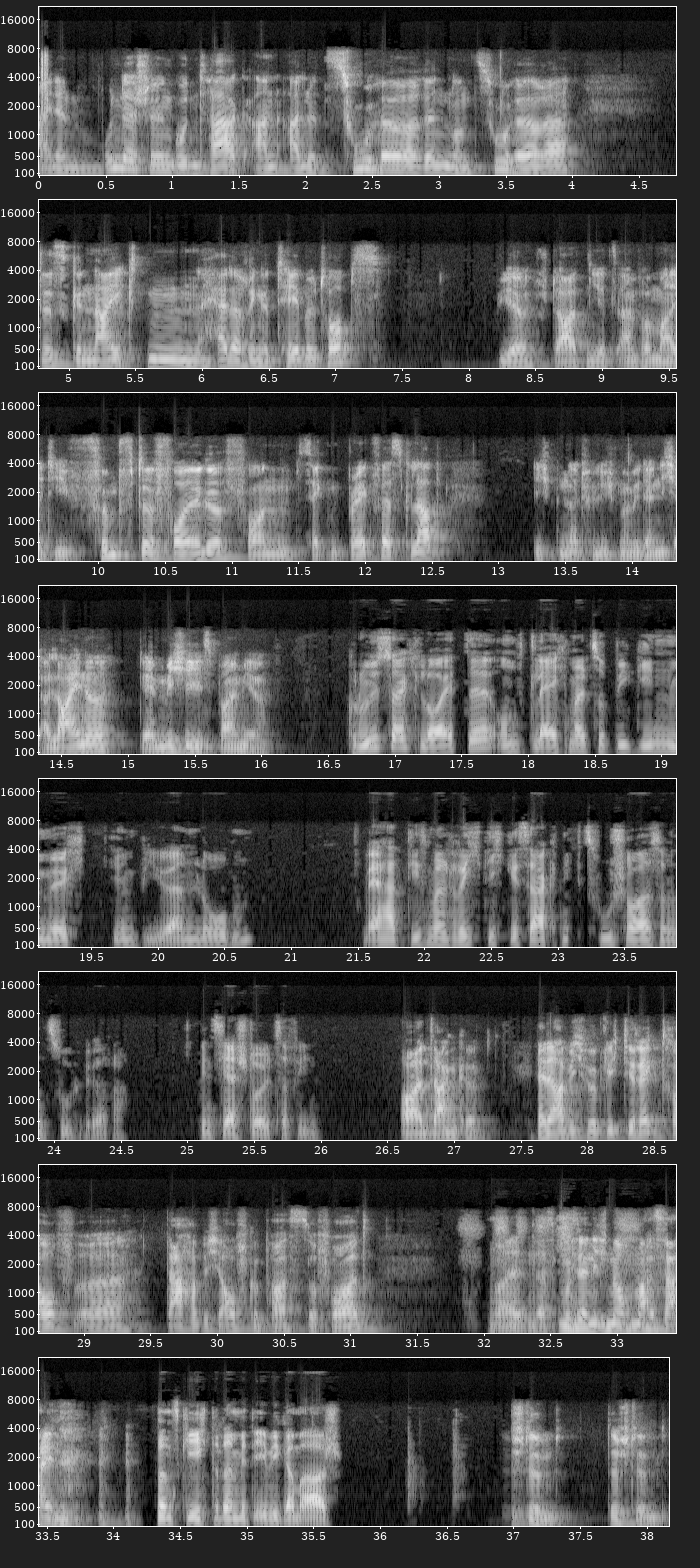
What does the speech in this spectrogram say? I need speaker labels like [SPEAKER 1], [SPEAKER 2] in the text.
[SPEAKER 1] Einen wunderschönen guten Tag an alle Zuhörerinnen und Zuhörer des geneigten Herr der Ringe Tabletops. Wir starten jetzt einfach mal die fünfte Folge von Second Breakfast Club. Ich bin natürlich mal wieder nicht alleine. Der Michi ist bei mir.
[SPEAKER 2] Grüß euch Leute und gleich mal zu Beginn möchte ich den Björn loben. Er hat diesmal richtig gesagt, nicht Zuschauer, sondern Zuhörer. Ich bin sehr stolz auf ihn.
[SPEAKER 1] Oh, danke. Ja, da habe ich wirklich direkt drauf, äh, da habe ich aufgepasst sofort. Weil das muss ja nicht nochmal sein.
[SPEAKER 2] Sonst gehe ich da dann mit ewig am Arsch.
[SPEAKER 1] Das stimmt, das stimmt.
